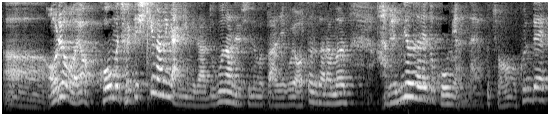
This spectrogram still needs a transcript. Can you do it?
어, 어려워요. 고음은 절대 쉽게 나는 게 아닙니다. 누구나 낼 수 있는 것도 아니고요. 어떤 사람은 아, 몇 년을 해도 고음이 안 나요. 그쵸? 근데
